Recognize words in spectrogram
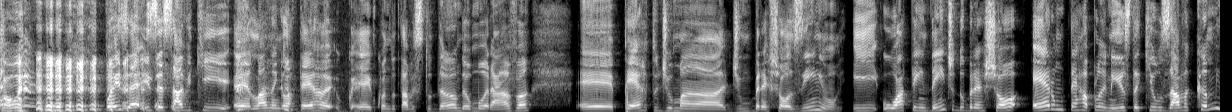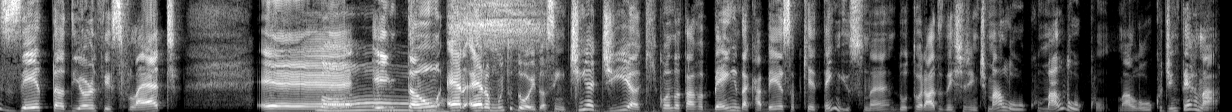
qual é? Pois é, e você sabe que é, lá na Inglaterra, é, quando eu tava estudando, eu morava é, perto de, uma, de um brechózinho e o atendente do brechó era um terraplanista que usava camiseta The Earth is Flat. É, então era, era muito doido, assim, tinha dia que quando eu tava bem da cabeça, porque tem isso, né, doutorado deixa a gente maluco, maluco, maluco de internar.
